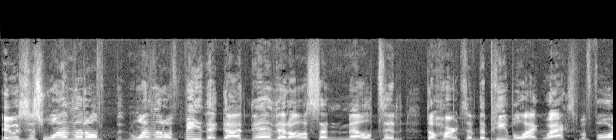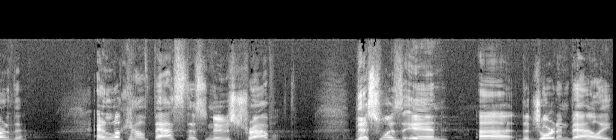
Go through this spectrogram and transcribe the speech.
It was just one little, one little feat that God did that all of a sudden melted the hearts of the people like wax before them. And look how fast this news traveled. This was in uh, the Jordan Valley,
